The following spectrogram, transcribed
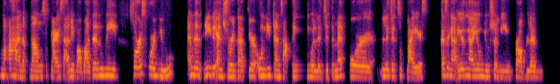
makahanap ng supplier sa Alibaba, then we source for you and then really ensure that you're only transacting with legitimate or legit suppliers. Kasi nga, yun nga yung usually problem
